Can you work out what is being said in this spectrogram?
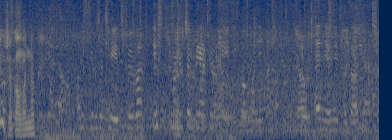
Jó sokan vannak. Ahhoz képest, hogy hétfő van, és mondjuk csak déltől hétig van ma. Ennyi a nyitva tartása.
